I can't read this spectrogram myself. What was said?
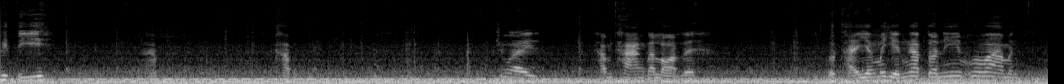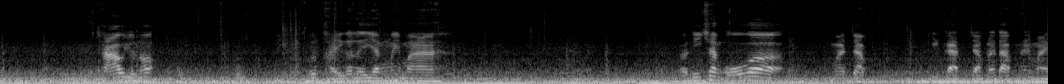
พี่ตีครับขับ ช่วยทำทางตลอดเลย รถไถยังไม่เห็นครับตอนนี้เพราะว่ามันเช้าอยู่เนาะรถไถก็เลยยังไม่มา ตอนนี้ช่างโอก็มาจับพิกัดจับระดับให้ใหม่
